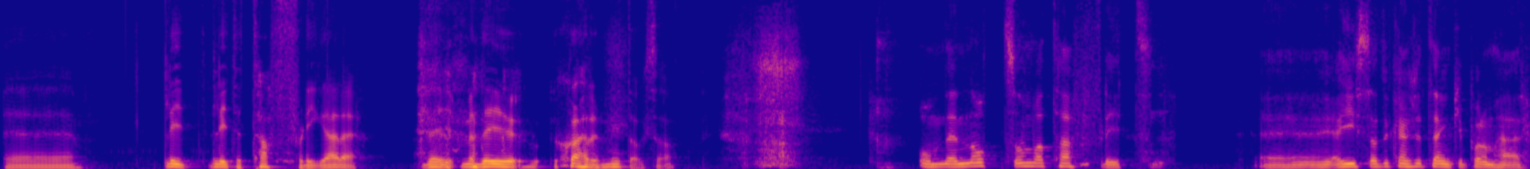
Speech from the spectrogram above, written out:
eh, lite, lite taffligare. Det är, men det är ju charmigt också. Om det är något som var taffligt. Eh, jag gissar att du kanske tänker på de här.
